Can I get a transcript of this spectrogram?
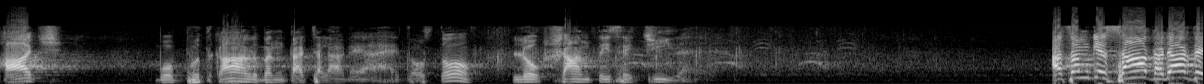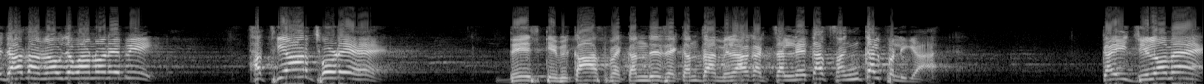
आज वो भूतकाल बनता चला गया है, दोस्तों, लोग शांति से जी रहे हैं। असम के सात हज़ार से ज़्यादा नौजवानों ने भी हथियार छोड़े हैं। देश के विकास में कंधे से कंधा मिलाकर चलने का संकल्प लिया है। कई जिलों में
